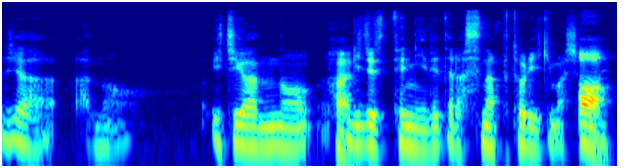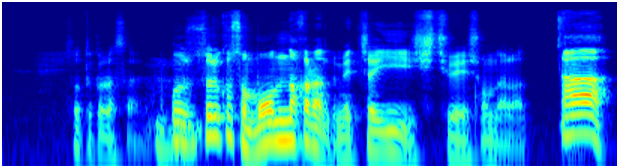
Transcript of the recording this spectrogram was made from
じゃあ、あの、一眼のはい技術手に入れたらスナップ取り行きましょう、ねあ、撮ってください。うんそれこそ真ん中なんでめっちゃいいシチュエーションだな。ああ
